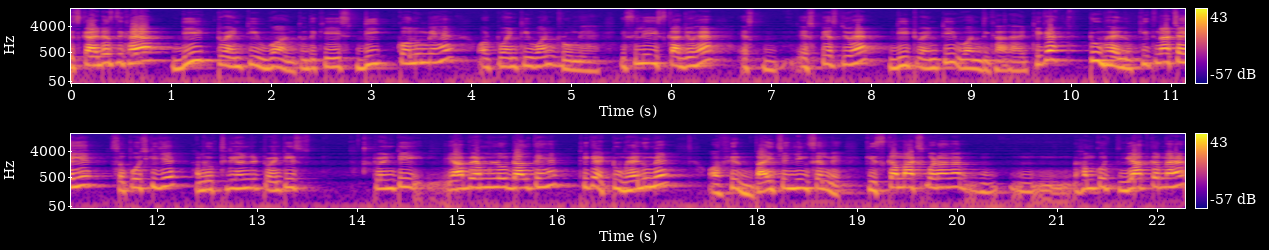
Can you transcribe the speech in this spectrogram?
इसका एड्रेस दिखाया D21 तो देखिए इस D कॉलम में है और 21 रो में है। इसलिए इसका जो है स्पेस जो है D21 दिखा रहा है, ठीक है? टू वैल्यू कितना चाहिए? सपोज़ कीजिए, हम लोग 320 20 यहाँ पे हम लोग डालते हैं, ठीक है? टू वैल्यू में और फिर बाई चेंजिंग सेल में। किसका मार्क्स बढ़ाना, हमको ज्ञात करना है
